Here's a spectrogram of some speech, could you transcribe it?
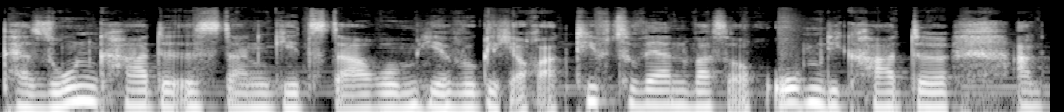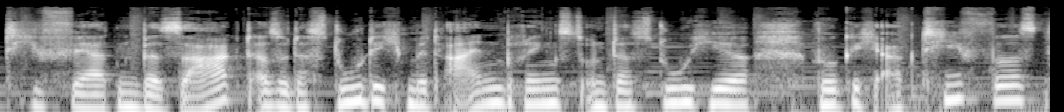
Personenkarte ist, dann geht es darum, hier wirklich auch aktiv zu werden, was auch oben die Karte aktiv werden besagt. Also dass du dich mit einbringst und dass du hier wirklich aktiv wirst.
